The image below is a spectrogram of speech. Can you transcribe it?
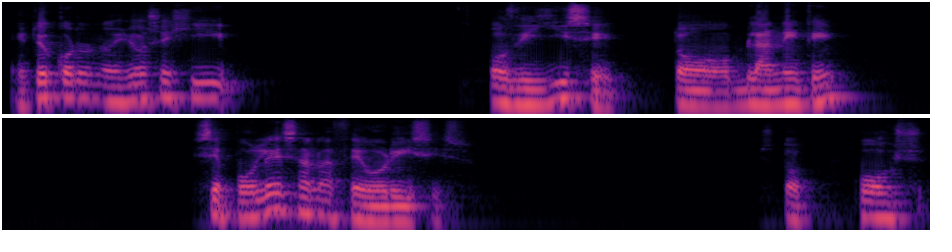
Γιατί ο κορονοϊός έχει οδηγήσει τον πλανήτη σε πολλές αναθεωρήσεις στο πώς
